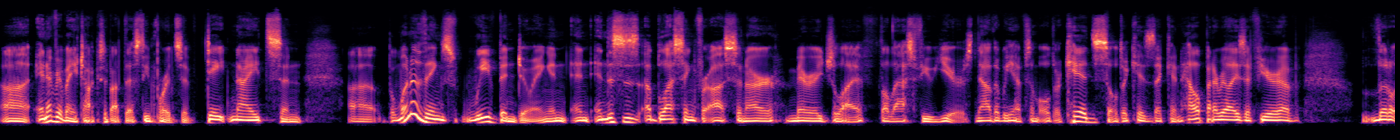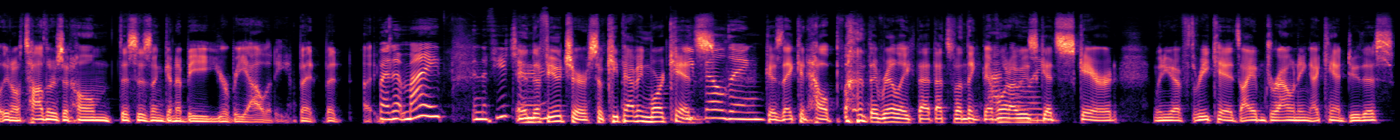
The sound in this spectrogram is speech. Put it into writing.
Uh, and everybody talks about this, the importance of date nights. And uh, but one of the things we've been doing, and and and this is a blessing for us in our marriage life the last few years. Now that we have some older kids, older kids that can help, and I realize if you're a little you know toddlers at home this isn't going to be your reality but but uh, but it might in the future. In the future. So keep having more kids keep building. because they can help. They really that that's one thing. Everyone always gets scared when you have three kids i am drowning i can't do this.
